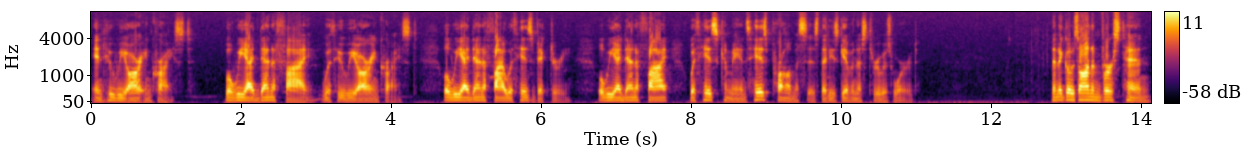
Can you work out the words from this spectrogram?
in who we are in Christ? Will we identify with who we are in Christ? Will we identify with His victory? Will we identify with His commands, His promises that He's given us through His Word? Then it goes on in verse 10.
